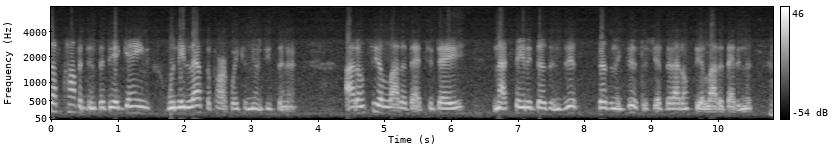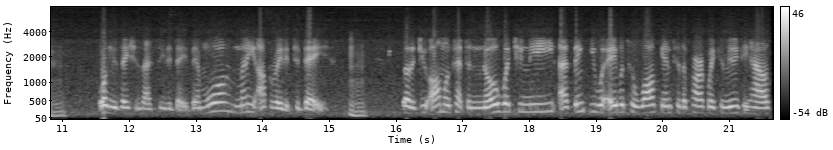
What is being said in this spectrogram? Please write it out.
self confidence that they had gained when they left the Parkway Community Center. I don't see a lot of that today. Not saying it doesn't exist doesn't exist. It's just that I don't see a lot of that in the Mhm. organizations I see today. They're more money operated today Mm-hmm. so that you almost had to know what you need. I think you were able to walk into the Parkway Community House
